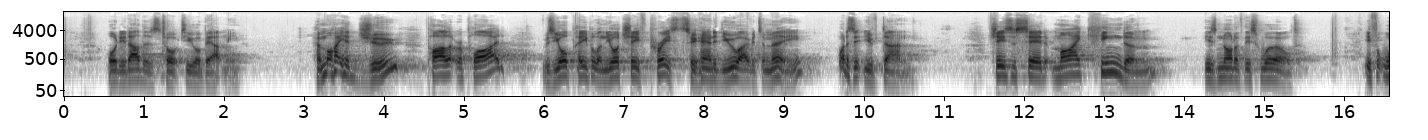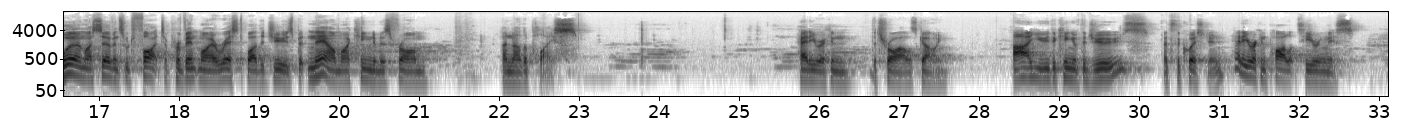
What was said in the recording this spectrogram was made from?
Or did others talk to you about me? Am I a Jew? Pilate replied. It was your people and your chief priests who handed you over to me. What is it you've done? Jesus said, My kingdom is not of this world. If it were, my servants would fight to prevent my arrest by the Jews, but now my kingdom is from another place. How do you reckon the trial's going? Are you the king of the Jews? That's the question. How do you reckon Pilate's hearing this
